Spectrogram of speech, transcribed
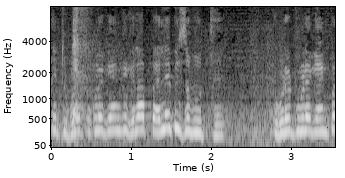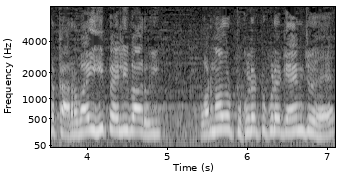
ये टुकड़े टुकड़े गैंग के खिलाफ पहले भी सबूत थे। टुकड़े टुकड़े गैंग पर कार्रवाई ही पहली बार हुई। वरना तो टुकड़े टुकड़े गैंग जो है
